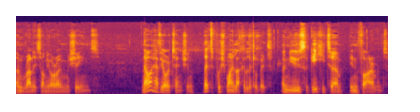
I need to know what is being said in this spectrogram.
and run it on your own machines. Now I have your attention, let's push my luck a little bit and use the geeky term environment.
